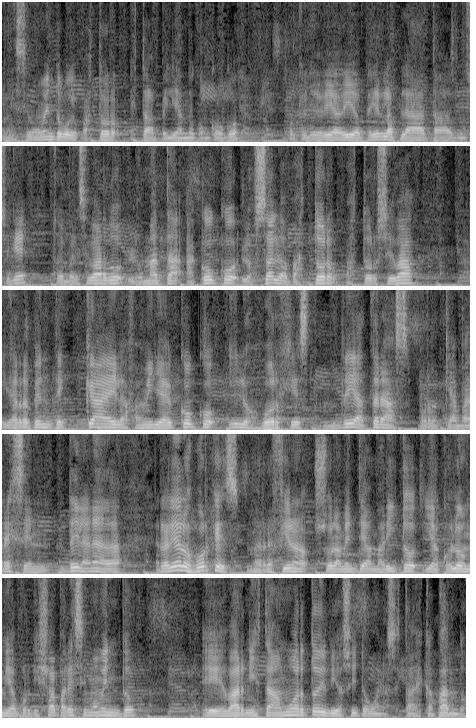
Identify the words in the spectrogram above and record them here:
en ese momento porque Pastor estaba peleando con Coco. Porque le había ido a pedir la plata, no sé qué. Entonces aparece Bardo, lo mata a Coco, lo salva a Pastor, Pastor se va y de repente cae la familia de Coco y los Borges de atrás porque aparecen de la nada. En realidad los Borges me refiero solamente a Marito y a Colombia porque ya para ese momento eh, Barney estaba muerto y Diosito bueno se estaba escapando.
